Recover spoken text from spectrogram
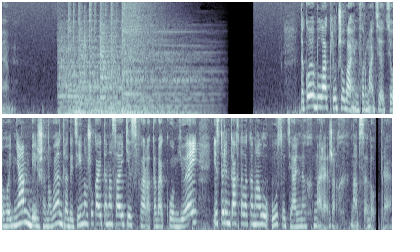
Такою була ключова інформація цього дня. Більше новин традиційно шукайте на сайті sfera.tv.com.ua і сторінках телеканалу у соціальних мережах. На все добре.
